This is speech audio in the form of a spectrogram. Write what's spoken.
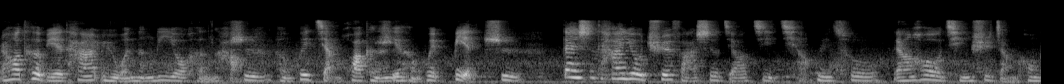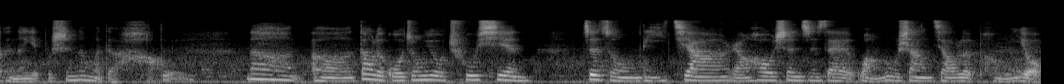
然后特别他语文能力又很好，是很会讲话，可能也很会变，是。但是他又缺乏社交技巧，没错。然后情绪掌控可能也不是那么的好。对。那呃，到了国中又出现这种离家，然后甚至在网络上交了朋友，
